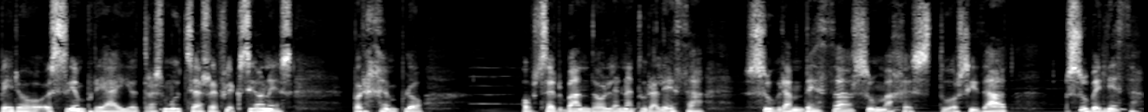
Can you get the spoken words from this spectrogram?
Pero siempre hay otras muchas reflexiones, por ejemplo, observando la naturaleza, su grandeza, su majestuosidad, su belleza.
